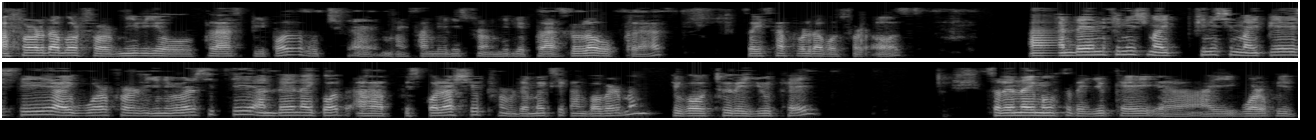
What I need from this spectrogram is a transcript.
affordable for middle class people, which uh, my family is from middle class, low class, so it's affordable for us. And then finish my finishing my PhD, I work for the university, and then I got a scholarship from the Mexican government to go to the UK so then I moved to the UK. Uh, I work with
